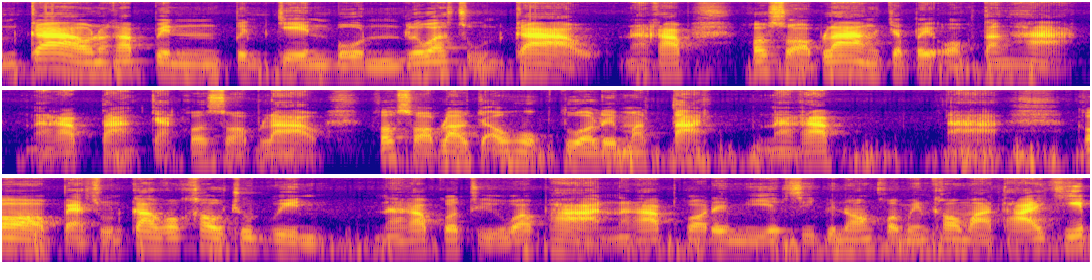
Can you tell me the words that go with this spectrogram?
809 นะครับ เป็น เป็นเกณฑ์บนหรือว่า 09 นะครับ ข้อสอบล่างจะไปออกต่างหากนะครับ ต่างจากข้อสอบลาว ข้อสอบลาวจะเอา 6 ตัวเลยมาตัดนะครับ อ่าก็ 809 ก็เข้าชุดวินนะครับ ก็ถือว่าผ่านนะครับ ก็ได้มี FC พี่น้องคอมเมนต์เข้ามาท้ายคลิป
